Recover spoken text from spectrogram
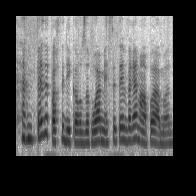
me faisait porter des cordes du roi, mais c'était vraiment pas à mode.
